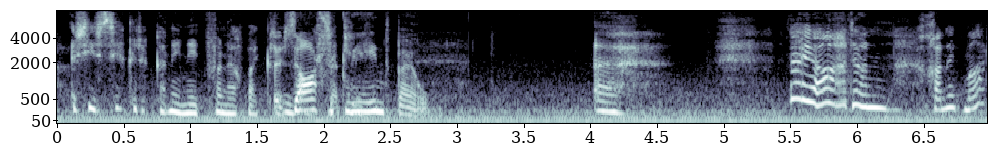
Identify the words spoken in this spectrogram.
is jy seker ek kan nie net vinnig by Chris? Daar's 'n kliënt by hom. Nou ja, dan gaan ek maar.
